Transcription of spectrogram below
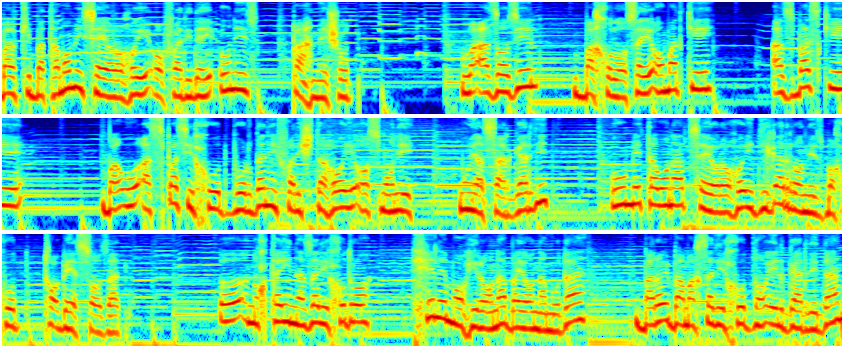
балки ба тамоми сайёраҳои офаридаи ӯ низ паҳн мешуд. Ва азозил ба хулосае омад ки азбаски ба ӯ аз паси худ бурдани фариштаҳои осмонӣ муяссар гардид ӯ метавонад сайёраҳои дигарро низ ба худ тобеъ созад. Ӯ нуқтаи назари худро хеле моҳирона баён намуда барои ба мақсади худ ноил гардидан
